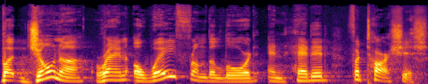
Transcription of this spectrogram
But Jonah ran away from the Lord and headed for Tarshish.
